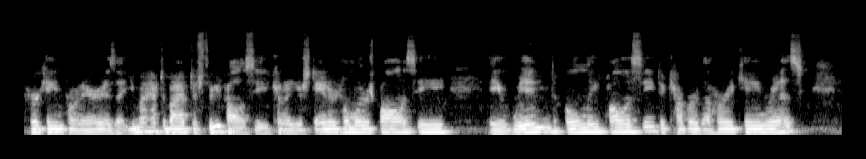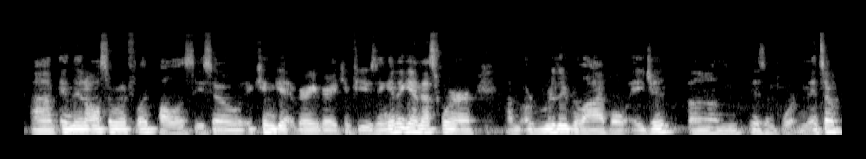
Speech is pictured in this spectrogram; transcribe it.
hurricane prone areas that you might have to buy up to three policy, kind of your standard homeowners policy, a wind only policy to cover the hurricane risk, um, and then also a flood policy. So it can get very, very confusing. And again, that's where um, a really reliable agent um, is important. And so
